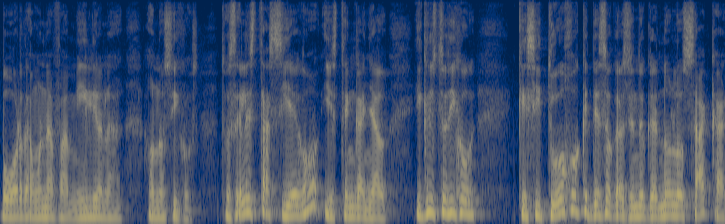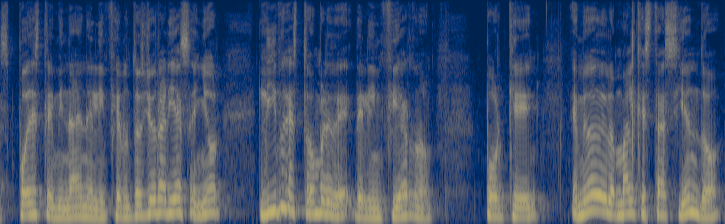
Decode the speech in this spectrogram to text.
borda a una familia, a unos hijos. Entonces él está ciego y está engañado. Y Cristo dijo que si tu ojo que te es ocasión de que no lo sacas, puedes terminar en el infierno. Entonces yo oraría, Señor, libra a este hombre del infierno, porque en medio de lo mal que está haciendo,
